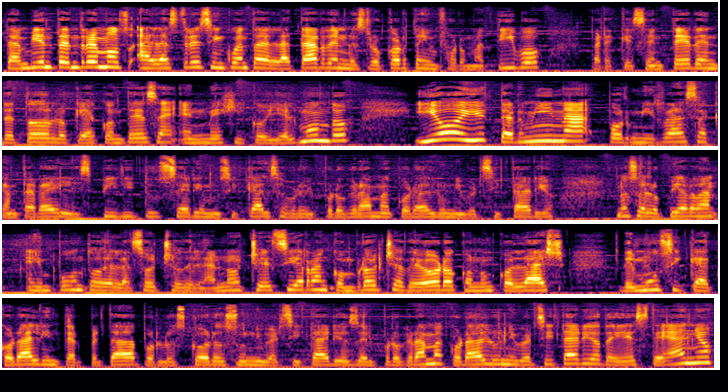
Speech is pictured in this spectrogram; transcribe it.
También tendremos a las 3.50 de la tarde nuestro corte informativo para que se enteren de todo lo que acontece en México y el mundo. Y hoy termina Por mi raza cantará el espíritu, serie musical sobre el programa coral universitario. No se lo pierdan en punto de las 8 de la noche. Cierran con broche de oro con un collage de música coral interpretada por los coros universitarios del programa coral universitario de este año,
